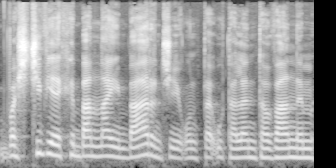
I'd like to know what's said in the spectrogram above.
właściwie chyba najbardziej utalentowanym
